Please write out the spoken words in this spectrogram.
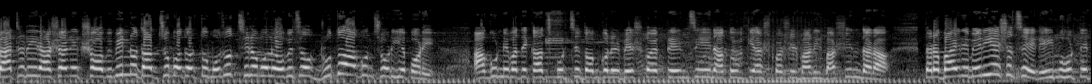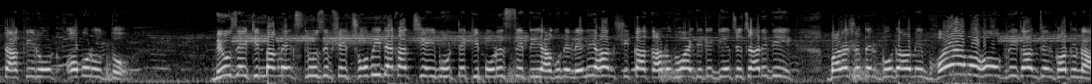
ব্যাটারি রাসায়নিক সহ বিভিন্ন দাহ্য পদার্থ মজুদ ছিল বলে অভিযোগ, দ্রুত আগুন ছড়িয়ে পড়ে। আগুন নেভাতে কাজ করছে দমকলের বেশ কয়েকটা ইঞ্জিন আতঙ্কে আশপাশের বাড়ির বাসিন্দারা। তারা বাইরে বেরিয়ে এসেছেন। এই মুহূর্তে টাকি রোড অবরুদ্ধ। নিউজ এইটিন বাংলা এক্সক্লুসিভ সেই ছবি দেখাচ্ছে এই মুহূর্তে কি পরিস্থিতি? আগুনে লেলিহান শিখা কালো ধোঁয়ায় ডেকে গিয়েছে চারিদিক। বারাসাতের গোডাউনে ভয়াবহ অগ্নিকাণ্ডের ঘটনা।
